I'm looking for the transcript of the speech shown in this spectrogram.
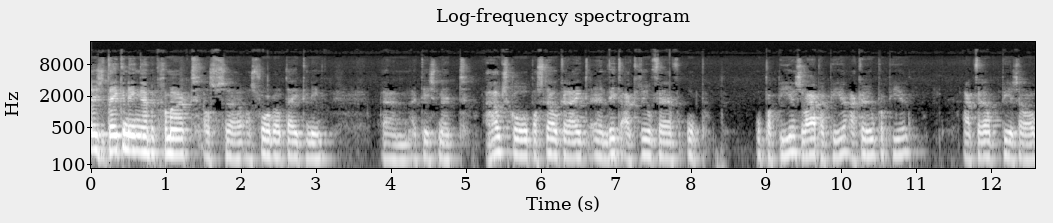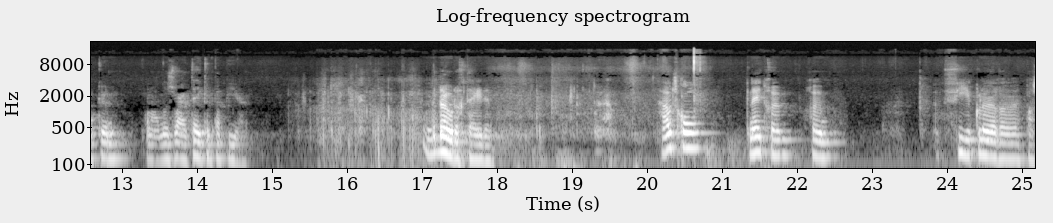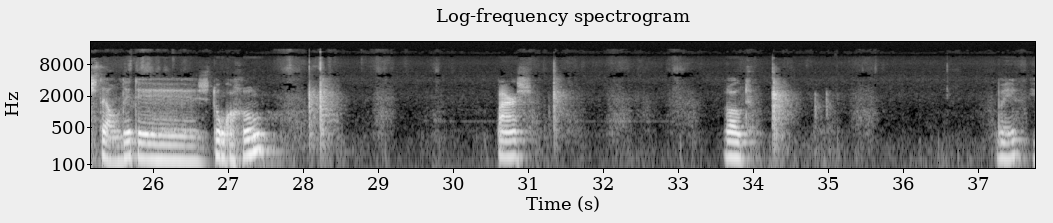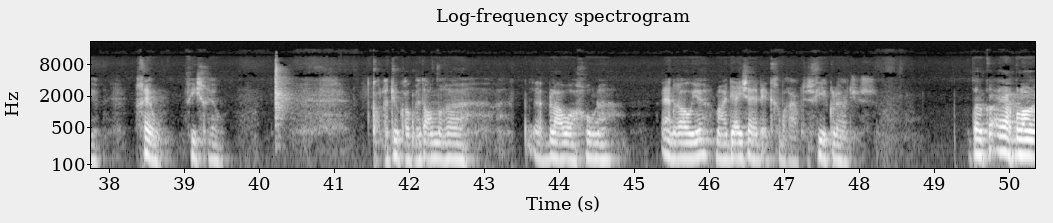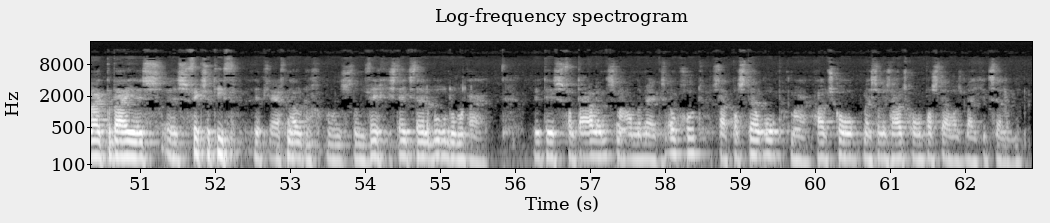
Deze tekening heb ik gemaakt als, uh, als voorbeeldtekening. Um, het is met houtskool, pastelkrijt en wit acrylverf op, op papier, zwaar papier, acrylpapier. Aquarelpapier zou ook kunnen, van ander zwaar tekenpapier. Benodigdheden. Houtskool, kneedgum, gum, vier kleuren pastel. Dit is donkergroen, paars, rood, hier, geel, vies geel. Het kan natuurlijk ook met andere uh, blauwe, groene en rode, maar deze heb ik gebruikt, dus vier kleurtjes. Wat ook erg belangrijk daarbij is, is fixatief. Dat heb je echt nodig, anders dan veeg je steeds de hele boel door elkaar. Dit is van Talens, maar andere merken is ook goed. Staat pastel op, maar houtskool, meestal is houtskool en pastel is een beetje hetzelfde.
